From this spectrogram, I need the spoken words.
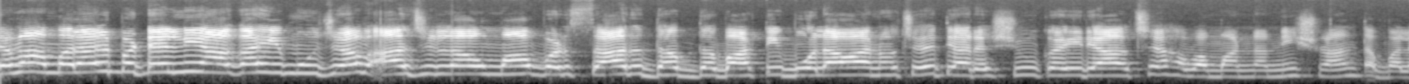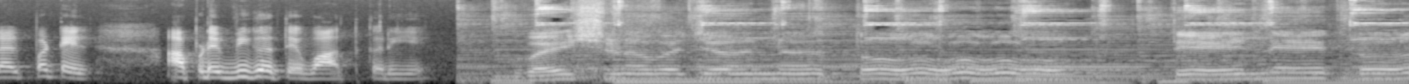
જેમાં અંબાલાલ પટેલની આગાહી મુજબ આ જિલ્લાઓમાં વરસાદ ધબધબાટી બોલાવાનો છે. ત્યારે શું કહી રહ્યા છે હવામાનના નિષ્ણાંત અંબાલાલ પટેલ? આપણે વિગતે વાત કરીએ. વૈષ્ણવજન તો તેને કહીએ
